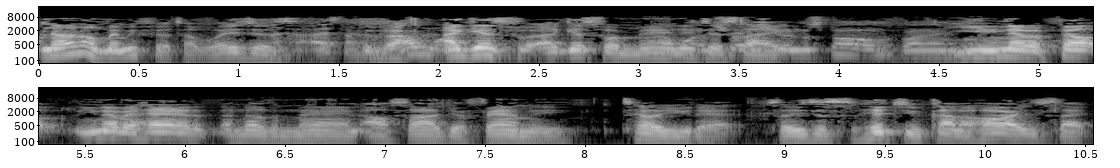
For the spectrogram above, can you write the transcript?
No, no, make me feel tough. It's just, That's not because I, I guess, for, I guess for I men, it's just like you storm. If you never felt, you never had another man outside your family tell you that. So it just hit you kind of hard. It's like,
